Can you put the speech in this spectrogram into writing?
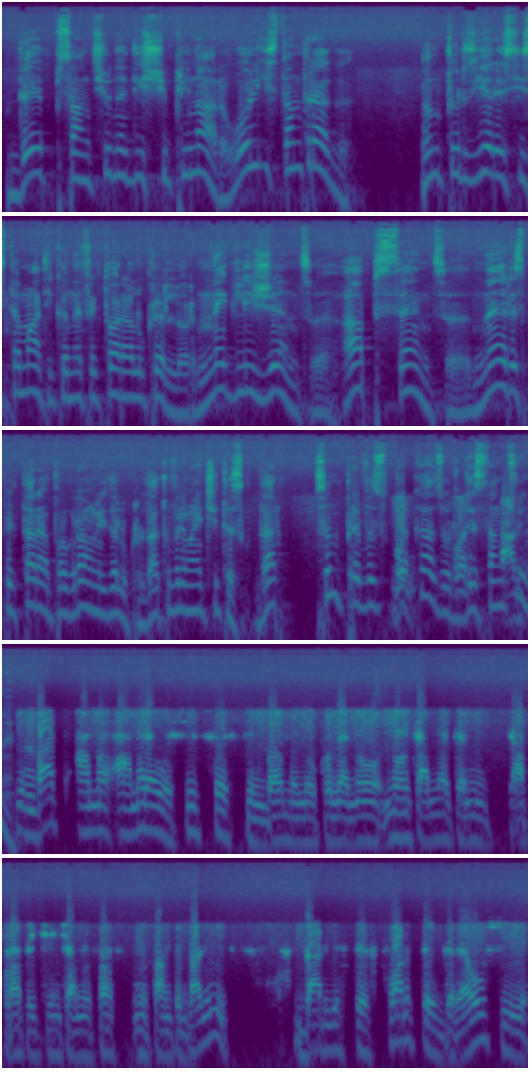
de sancțiune disciplinară. O listă întreagă. Întârziere sistematică în efectuarea lucrărilor, neglijență, absență, nerespectarea programului de lucru. Dacă vrei mai citesc. Dar sunt prevăzute bun, cazuri bun, de sancțiune. Am schimbat, am, am reușit să schimbăm lucrurile. Nu, nu înseamnă că în aproape 5 ani nu s-a, nu s-a întâmplat nimic. Dar este foarte greu și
